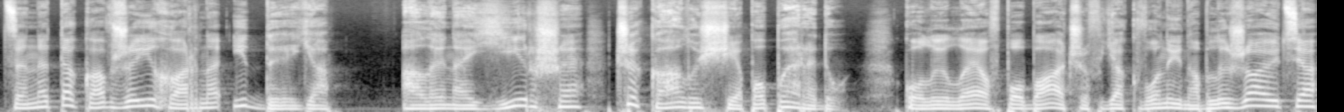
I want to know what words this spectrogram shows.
це не така вже і гарна ідея. Але найгірше чекало ще попереду. Коли Лев побачив, як вони наближаються,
